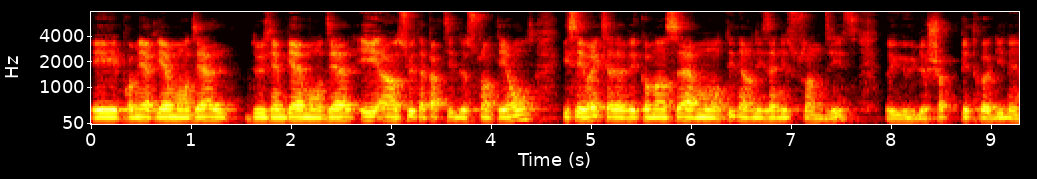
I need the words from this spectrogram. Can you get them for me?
Et Première Guerre mondiale, Deuxième Guerre mondiale, et ensuite à partir de 71. Et c'est vrai que ça avait commencé à monter dans les années 70. Il y a eu le choc pétrolier dans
